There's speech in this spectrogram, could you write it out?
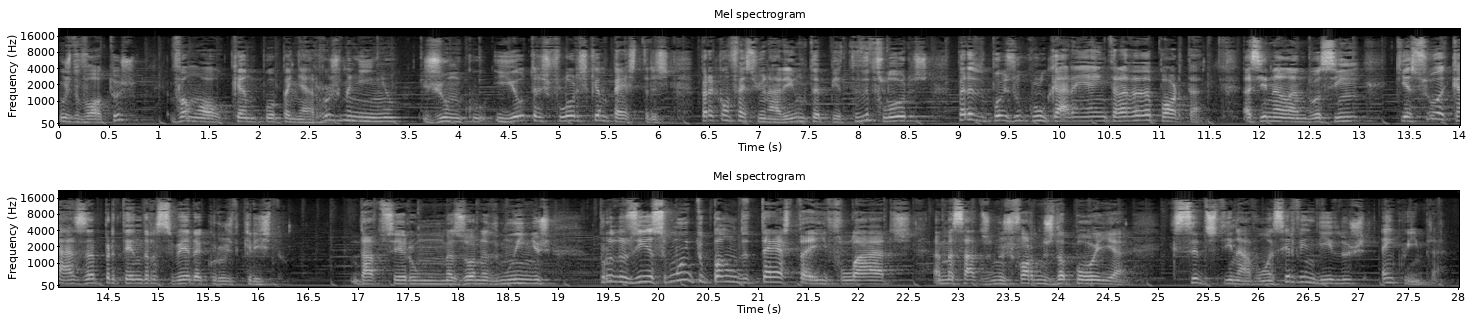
Os devotos vão ao campo apanhar rosmaninho, junco e outras flores campestres para confeccionarem um tapete de flores para depois o colocarem à entrada da porta, assinalando assim que a sua casa pretende receber a cruz de Cristo. Dado ser uma zona de moinhos, produzia-se muito pão de testa e folares amassados nos fornos da poia, que se destinavam a ser vendidos em Coimbra.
